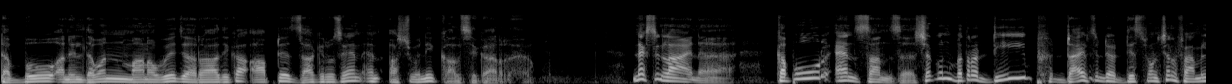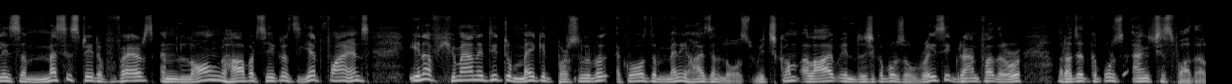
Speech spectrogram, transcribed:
Tabu, Anil Dhawan, Manav Vij, Radhika Apte, Zakir Hussain, and Ashwini Kalsekar. Next in line. Kapoor and Sons. Shakun Batra deep dives into a dysfunctional family's messy state of affairs and long harbored secrets, yet finds enough humanity to make it personable across the many highs and lows, which come alive in Rishi Kapoor's racy grandfather, Rajat Kapoor's anxious father,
